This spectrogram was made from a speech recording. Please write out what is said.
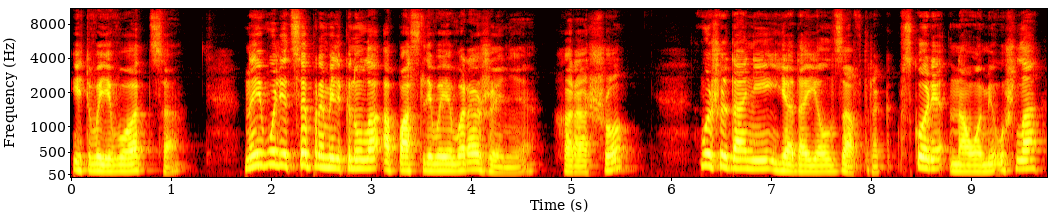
и твоего отца». На его лице промелькнуло опасливое выражение. «Хорошо». В ожидании я доел завтрак. Вскоре Наоми ушла,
